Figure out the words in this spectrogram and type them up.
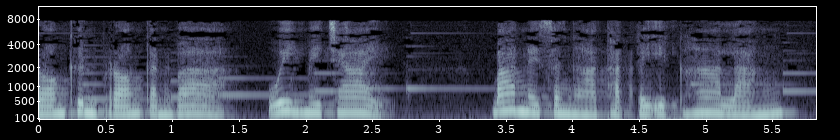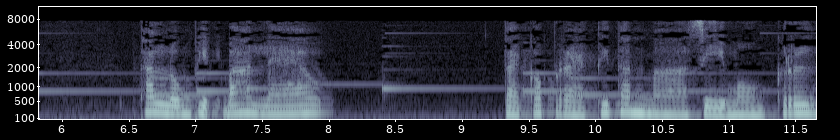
ร้องขึ้นพร้อมกันว่า อุ้ยไม่ใช่ บ้านในสง่าถัดไปอีกห้าหลัง ท่านลงผิดบ้านแล้ว แต่ก็แปลกที่ท่านมาสี่โมงครึ่ง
